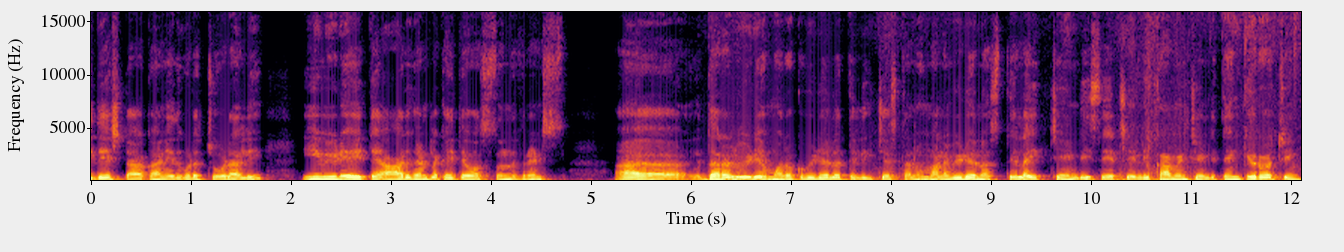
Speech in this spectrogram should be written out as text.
ఇదే స్టాక్ అనేది కూడా చూడాలి. ఈ వీడియో అయితే ఆరు గంటలకైతే వస్తుంది ఫ్రెండ్స్. ధరల వీడియో మరొక వీడియోలో తెలియచేస్తాను. మన వీడియో నచ్చితే లైక్ చేయండి షేర్ చేయండి కామెంట్ చేయండి. థ్యాంక్ యూ ఫర్ వాచింగ్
